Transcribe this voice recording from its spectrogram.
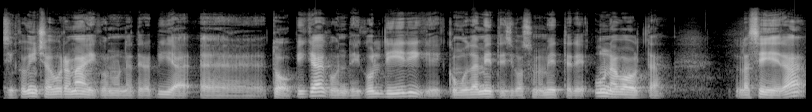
Si incomincia oramai con una terapia eh, topica, con dei coldiri che comodamente si possono mettere una volta la sera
